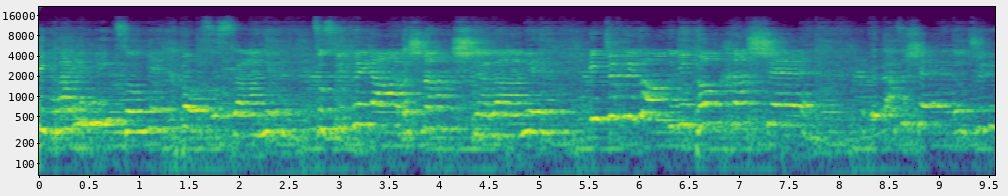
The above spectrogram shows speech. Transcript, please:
I tajemnicą niech pozostanie, co zwykle jadasz na śniadanie. I czy w tygodniu kochasz się, radzę się do drzwi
